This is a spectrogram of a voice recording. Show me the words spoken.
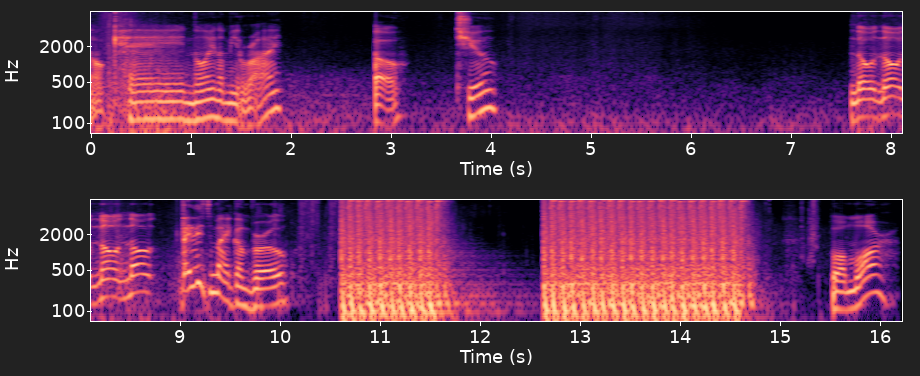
Okay, no enemy, right? Oh, two? No, no, no, no! That is my gun, bro! One more?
